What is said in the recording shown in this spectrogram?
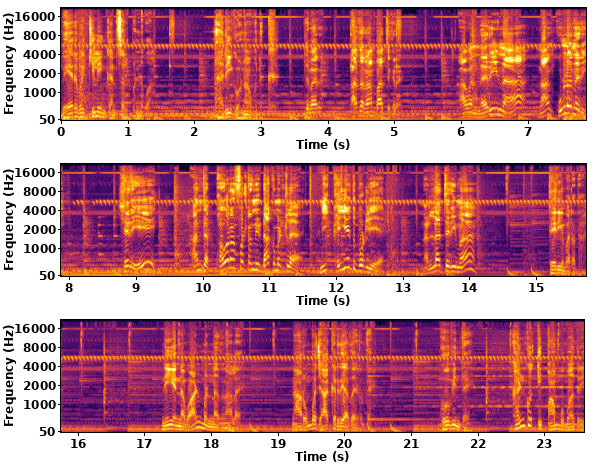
வேற வக்கீலையும் கன்சல்ட் பண்ணுவான். நரி குணம் அவனுக்கு. இது பாரு அதை நான் பாத்துக்கிறேன் அவன் நரினா நான் குள்ள நரி. சரி அந்த பவர் ஆஃப் அட்டர்னி டாக்குமெண்ட்ல நீ கையெழுத்து போடலையே. நல்லா தெரியுமா? தெரியும் வரதா. நீ என்ன வான் பண்ணதுனால நான் ரொம்ப ஜாக்கிரதையா தான் இருந்தேன். கோவிந்தன் கண்கொத்தி பாம்பு மாதிரி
